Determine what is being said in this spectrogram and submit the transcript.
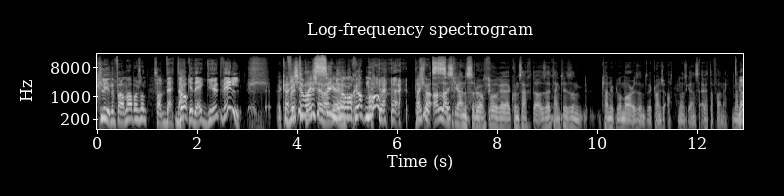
kline foran meg. Bare sånn Så dette Bro. er ikke det Gud vil! Okay, Vet ikke- du hva være- synger om akkurat nå? Pleier ikke å være aldersgrense for uh, konserter. Altså, jeg tenkte litt sånn Kanyuk Lamar og sånt, kanskje 18-årsgrense. Jeg vet da faen, jeg. Men Ja,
